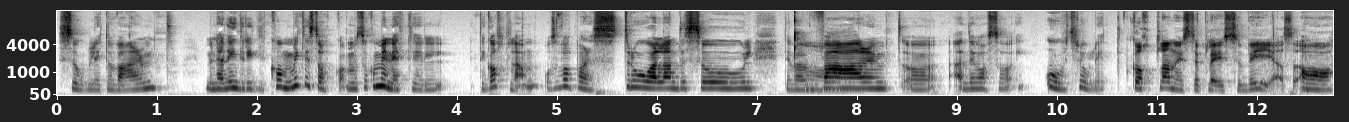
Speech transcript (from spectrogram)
soligt och varmt. Men det hade inte riktigt kommit till Stockholm. Men så kom jag ner till, till Gotland och så var det bara strålande sol, det var Ja. varmt och ja, det var så otroligt. Gotland is the place to be alltså. Ja,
